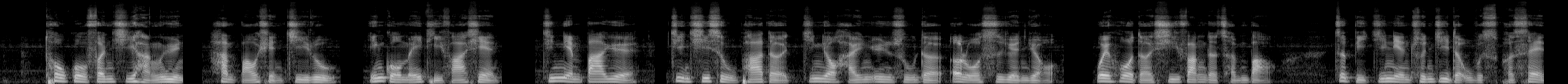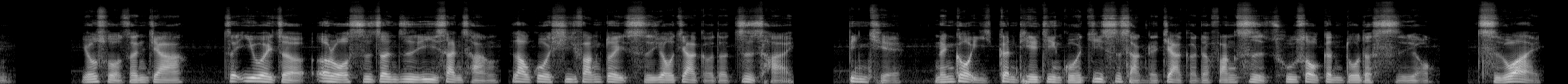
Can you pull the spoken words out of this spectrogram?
透过分析航运和保险记录，英国媒体发现，今年八月近七十五趴的经由海运运输的俄罗斯原油未获得西方的承保，这比今年春季的五十 percent。有所增加，这意味着俄罗斯正日益擅长绕过西方对石油价格的制裁，并且能够以更贴近国际市场的价格的方式出售更多的石油。此外，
